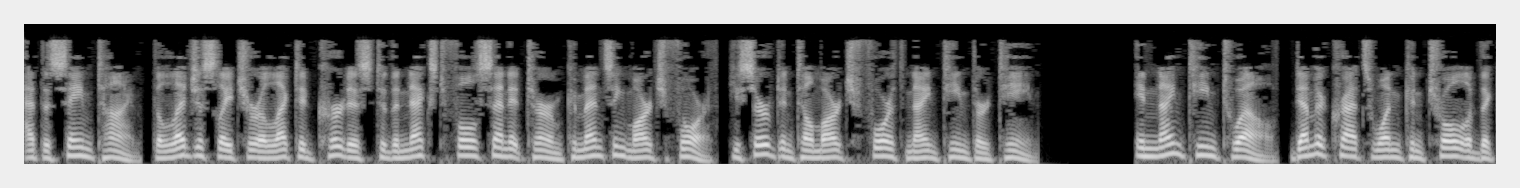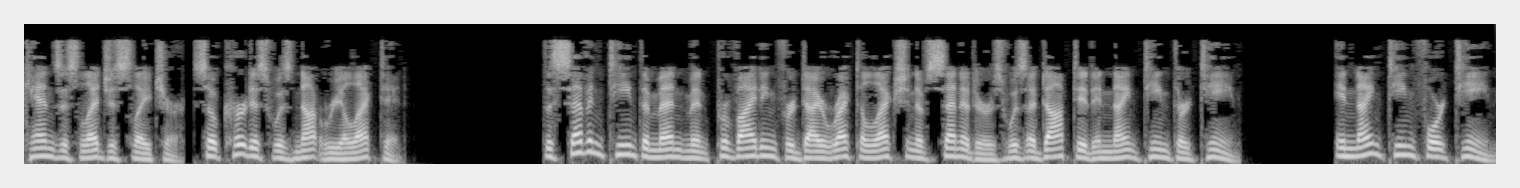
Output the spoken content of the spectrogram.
At the same time, the legislature elected Curtis to the next full Senate term commencing March 4. He served until March 4, 1913. In 1912, Democrats won control of the Kansas legislature, so Curtis was not re-elected. The 17th Amendment providing for direct election of senators was adopted in 1913. In 1914,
